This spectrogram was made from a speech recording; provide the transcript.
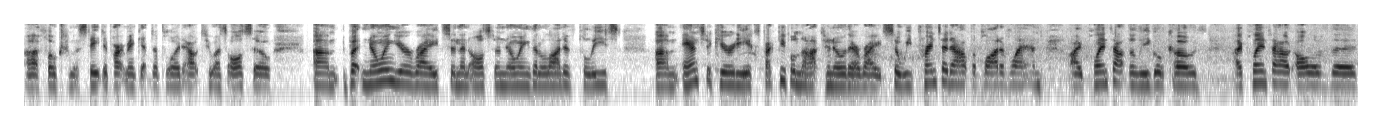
Uh, folks from the State Department get deployed out to us also. Um, but knowing your rights and then also knowing that a lot of police um, and security expect people not to know their rights. So we printed out the plot of land. I print out the legal codes. I print out all of the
